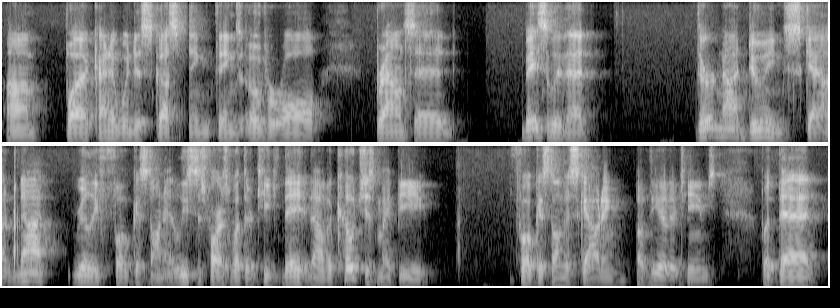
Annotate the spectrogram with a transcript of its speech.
Um, but kind of when discussing things overall, Brown said basically that they're not doing scout, not really focused on it, at least as far as what they're teaching. They now the coaches might be focused on the scouting of the other teams, but that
